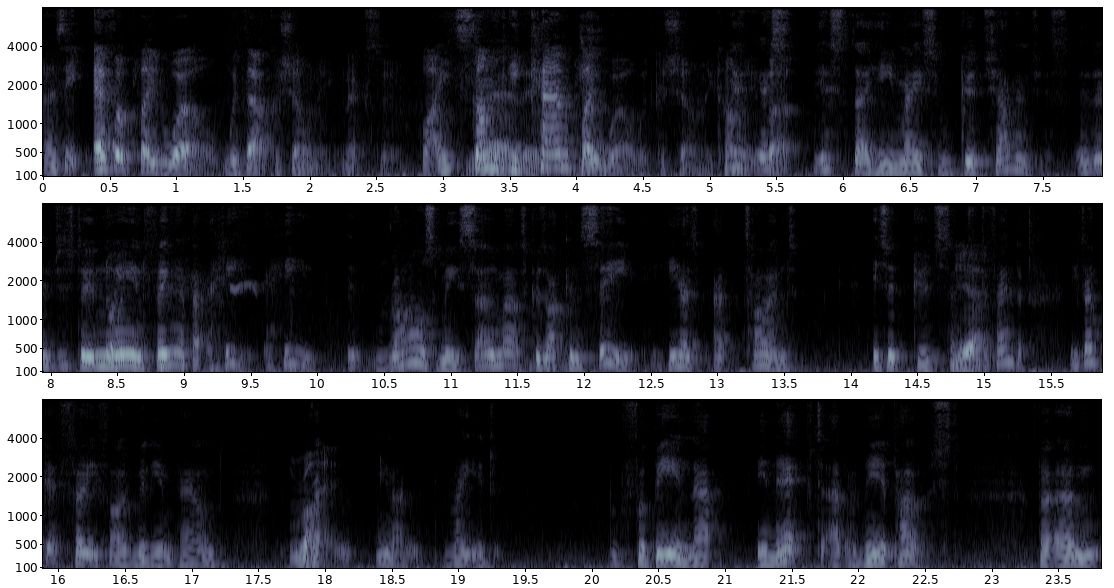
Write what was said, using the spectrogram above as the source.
has he ever played well without Koscielny next to him. Like he some he can play well with Koscielny, can't he? Yes, But yesterday he made some good challenges. There's just the annoying thing about he he it riles me so much because I can see he has at times is a good central Yeah. defender. You don't get 35 million pound, Right. you know, rated for being that inept at a near post. But um,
